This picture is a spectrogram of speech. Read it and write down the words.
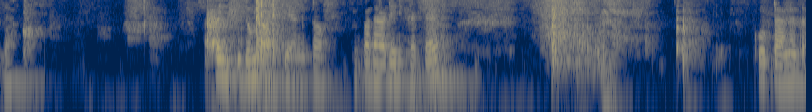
ഇതാ. അപ്പം എനിക്കിതും ബാക്കിയാണ് കേട്ടോ അപ്പം അതവിടെ ഇരിക്കട്ടെ. കൂട്ടാനത്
